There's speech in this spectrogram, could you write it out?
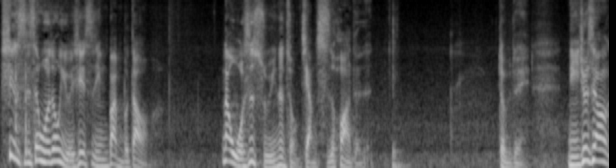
现实生活中有一些事情办不到嘛。那我是属于那种讲实话的人，对不对？你就是要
